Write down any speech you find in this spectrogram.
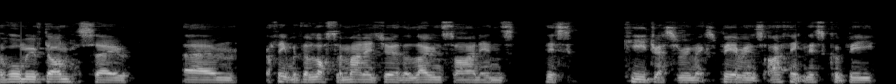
have all moved on. So um, I think with the loss of manager, the loan signings, this key dressing room experience, I think this could be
